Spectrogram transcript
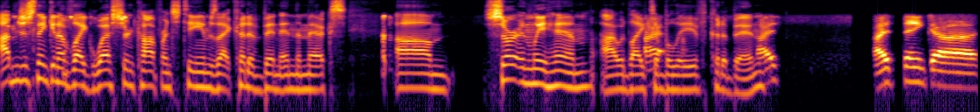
I'm just thinking of like Western Conference teams that could have been in the mix. Um, certainly him. I would like to I- believe could have been. I I think uh,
